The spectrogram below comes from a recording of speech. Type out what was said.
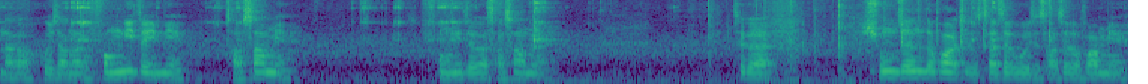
那个徽章那个锋利这一面朝上面，锋利这个朝上面，这个胸针的话就是在这个位置朝这个方面，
